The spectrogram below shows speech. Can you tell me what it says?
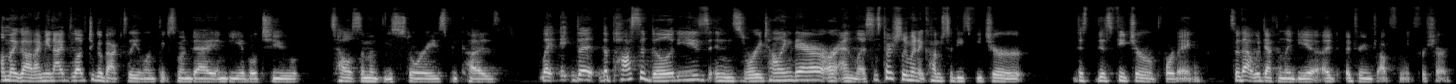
Oh my God. I mean, I'd love to go back to the Olympics one day and be able to tell some of these stories because like the, the possibilities in storytelling there are endless, especially when it comes to these feature this, this feature reporting. So that would definitely be a, a dream job for me for sure.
